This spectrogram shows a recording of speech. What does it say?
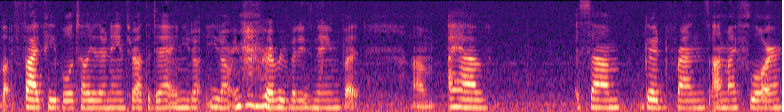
like five people tell you their name throughout the day, and you don't you don't remember everybody's name. But um, I have some good friends on my floor.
